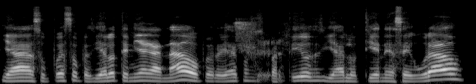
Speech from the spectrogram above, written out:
Ya supuesto, pues ya lo tenía ganado, pero ya con sus partidos ya lo tiene asegurado.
